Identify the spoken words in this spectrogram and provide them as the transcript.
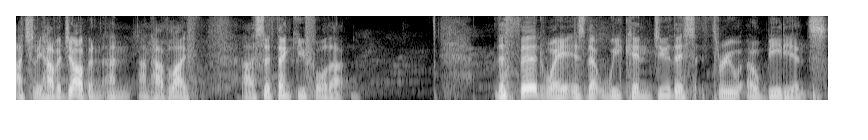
actually have a job and, and, and have life. Uh, so thank you for that. The third way is that we can do this through obedience.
